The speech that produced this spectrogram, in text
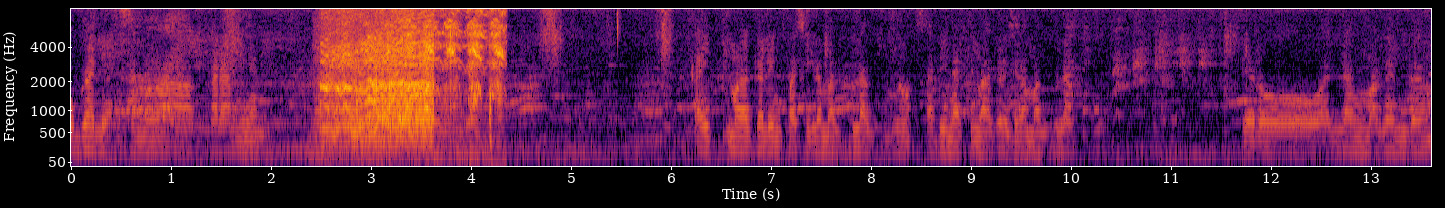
ugali sa mga karamihan. Kahit magagaling pa sila mag-vlog, no? Sabi natin magagaling sila mag-vlog. Pero walang magandang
